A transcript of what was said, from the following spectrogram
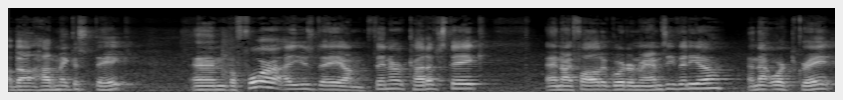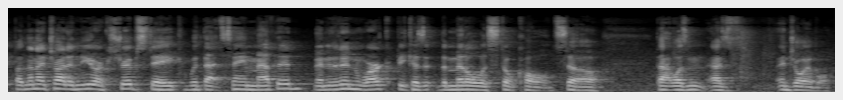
about how to make a steak. And before I used a um, thinner cut of steak and I followed a Gordon Ramsay video and that worked great. But then I tried a New York strip steak with that same method and it didn't work because the middle was still cold. So that wasn't as enjoyable.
